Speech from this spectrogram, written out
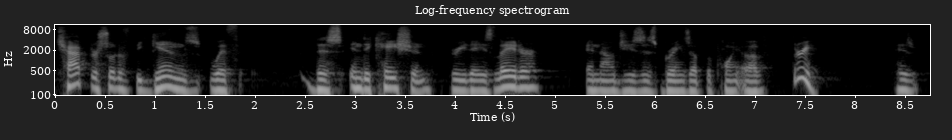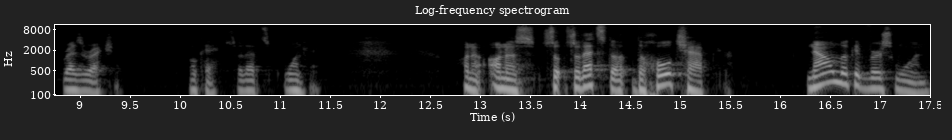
chapter sort of begins with this indication three days later, and now Jesus brings up the point of three, his resurrection. Okay, so that's one thing. On a, on a, so, so that's the, the whole chapter. Now look at verse 1.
